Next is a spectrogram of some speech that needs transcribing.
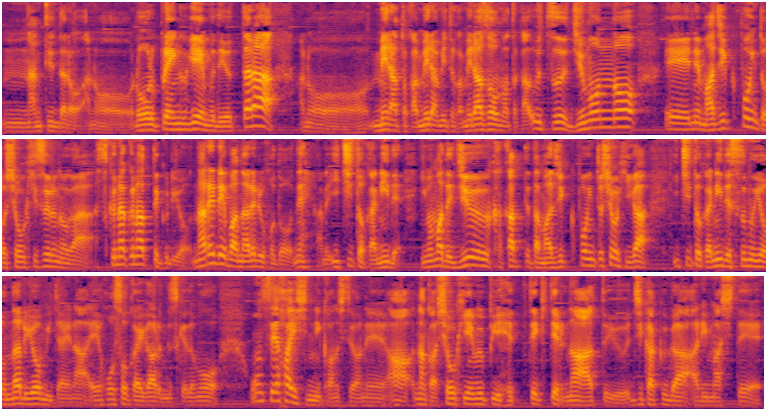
なんて言うんだろう、あの、ロールプレイングゲームで言ったら、あの、メラとかメラミとかメラゾーマとか打つ呪文の、えー、ね、マジックポイントを消費するのが少なくなってくるよ。慣れれば慣れるほどね、あの、1とか2で、今まで10かかってたマジックポイント消費が1とか2で済むようになるよ、みたいな、えー、放送回があるんですけども、音声配信に関してはね、あ、なんか消費 MP 減ってきてるなという自覚がありまして、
